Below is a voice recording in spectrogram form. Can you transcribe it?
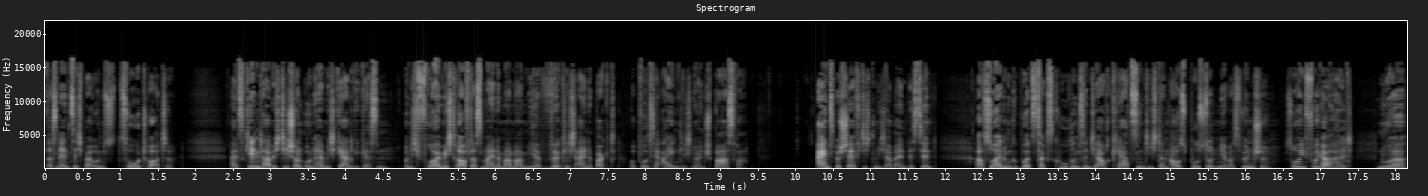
Das nennt sich bei uns Zootorte. Als Kind habe ich die schon unheimlich gern gegessen und ich freue mich drauf, dass meine Mama mir wirklich eine backt, obwohl es ja eigentlich nur ein Spaß war. Eins beschäftigt mich aber ein bisschen. Auf so einem Geburtstagskuchen sind ja auch Kerzen, die ich dann auspuste und mir was wünsche. So wie früher halt. Nur,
